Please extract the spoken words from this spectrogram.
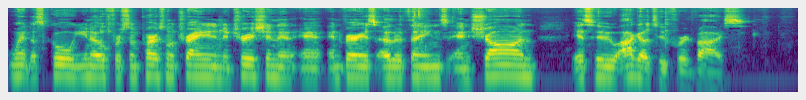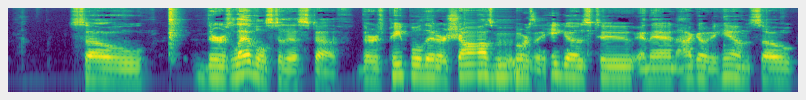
went to school, you know, for some personal training and nutrition and, and, and various other things. And Sean is who I go to for advice. So there's levels to this stuff. There's people that are Sean's Mhm. mentors that he goes to, and then I go to him. So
